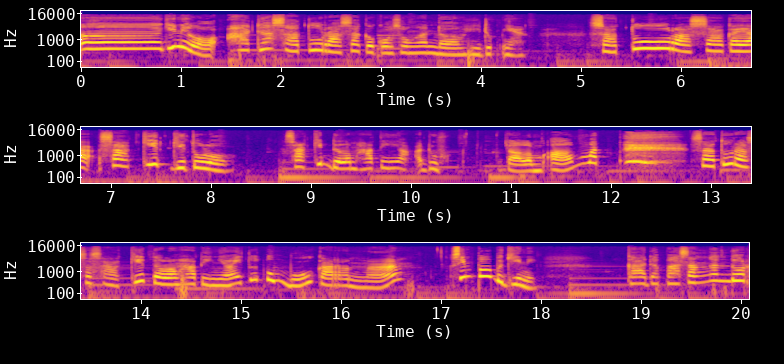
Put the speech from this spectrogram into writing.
uh, gini loh, ada satu rasa kekosongan dalam hidupnya. Satu rasa kayak sakit gitu loh. Sakit dalam hatinya. Aduh, dalam amat. Satu rasa sakit dalam hatinya itu tumbuh karena simple begini. Gak ada pasangan, Dor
